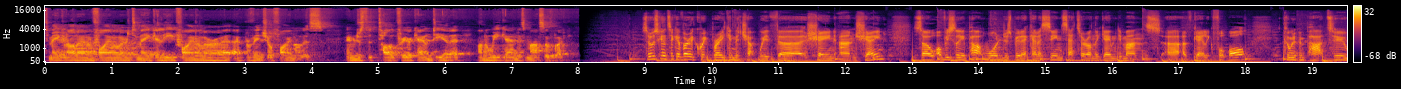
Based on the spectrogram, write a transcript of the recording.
to make an All Ireland final or to make a league final or a, a provincial final is even just a tug for your county at a, on a weekend is massive. Like. So, I was going to take a very quick break in the chat with uh, Shane and Shane. So, obviously, part one just been a kind of scene setter on the game demands uh, of Gaelic football. Coming up in part two,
